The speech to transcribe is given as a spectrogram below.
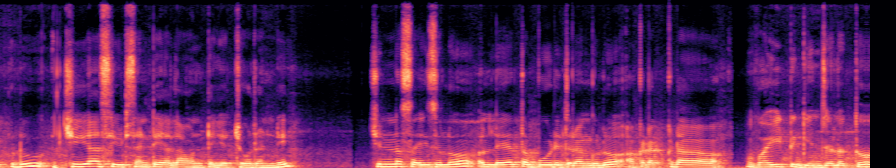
ఇప్పుడు చియా సీడ్స్ అంటే ఎలా ఉంటాయో చూడండి. చిన్న సైజులో లేత బూడిద రంగులో అక్కడక్కడ వైట్ గింజలతో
